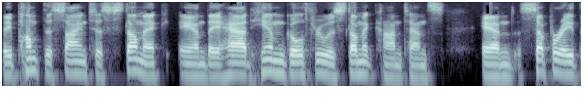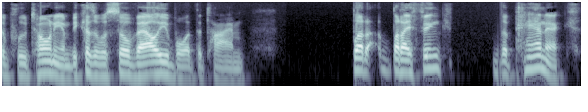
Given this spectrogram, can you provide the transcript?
they pumped the scientist's stomach and they had him go through his stomach contents and separate the plutonium because it was so valuable at the time. But but I think the panic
